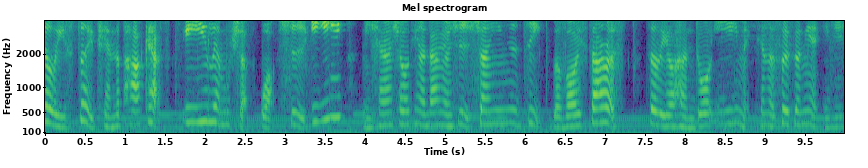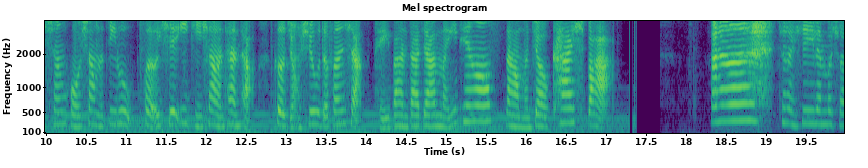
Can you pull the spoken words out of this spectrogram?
这里是最甜的 Podcast，依依恋不舍，我是依依。你现在收听的单元是声音日记 The Voice Diaries，这里有很多依依每天的碎碎念以及生活上的记录，会有一些议题上的探讨，各种事物的分享，陪伴大家每一天哦。那我们就开始吧。嗨，这里是依恋不舍，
